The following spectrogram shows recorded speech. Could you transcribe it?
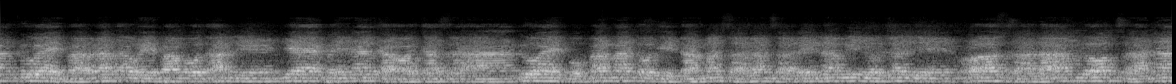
งด้วยปารัต เวภาโวทธเนแยกเป็นอาจากออกจากสะอาดด้วยปุปปมาโตติตามัสสารังสาเรนวิโยชเย เพราะสารังลบสานา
